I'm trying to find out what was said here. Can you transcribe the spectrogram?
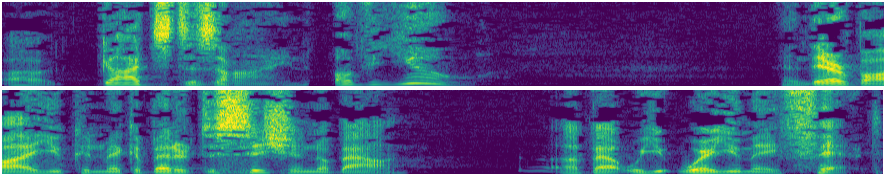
uh, God's design of you. And thereby you can make a better decision about, about where you, where you may fit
